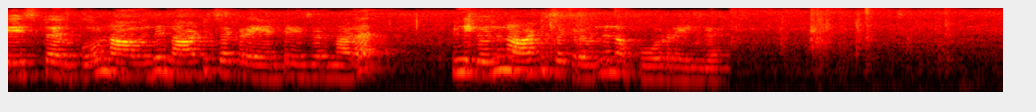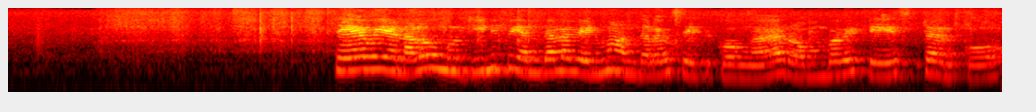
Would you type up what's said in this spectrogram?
டேஸ்ட்டாக இருக்கும். நான் வந்து நாட்டு சக்கரை என்கிட்ட இருக்கிறதுனால இன்னைக்கு வந்து நாட்டு சக்கரை வந்து நான் போடுறேங்க. தேவையான அளவு உங்களுக்கு இனிப்பு எந்த அளவு வேணுமோ அந்த அளவு சேர்த்துக்கோங்க. ரொம்பவே டேஸ்ட்டாக இருக்கும்.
